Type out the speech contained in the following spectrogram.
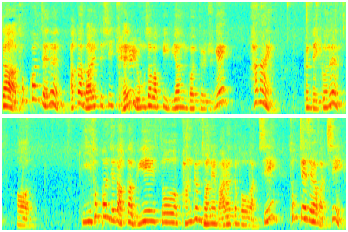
자, 속건제는 아까 말했듯이 죄를 용서받기 위한 것들 중에 하나예요. 그런데 이거는 어, 이 속건제도 아까 위에서 방금 전에 말했던 것과 같이 속죄제와 같이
